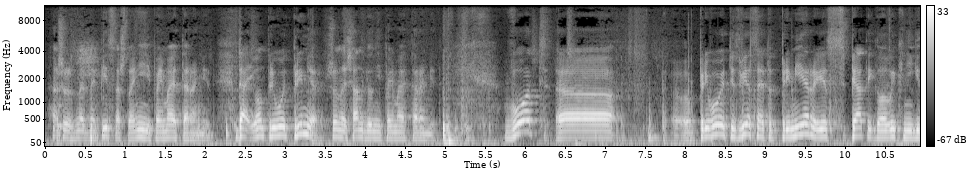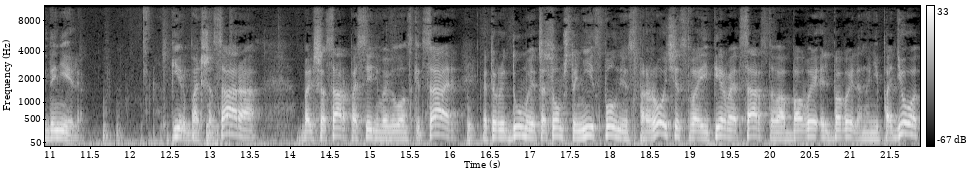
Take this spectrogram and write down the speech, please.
Что же написано, что они не понимают тарамид. Да, и он приводит пример, что значит ангел не понимает тарамид. Вот э, приводит известный этот пример из пятой главы книги Даниэля. Пир Бальшасара, Бальшасар, последний вавилонский царь, который думает о том, что не исполнилось пророчество, и первое царство Эль-Бавель, оно не падет.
